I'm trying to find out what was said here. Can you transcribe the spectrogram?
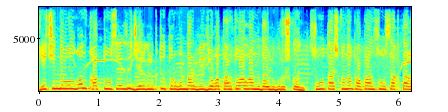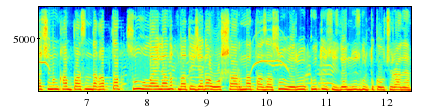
кечинде болгон катуу селди жергиликтүү тургундар видеого тартып алганы да үлгүрүшкөн. Суу ташкыны папан суу сактагычынын кампасын да каптап суу ылайланып натыйжада ош шаарына таза суу берүү күтүүсүздөн үзгүлтүккө учурады.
